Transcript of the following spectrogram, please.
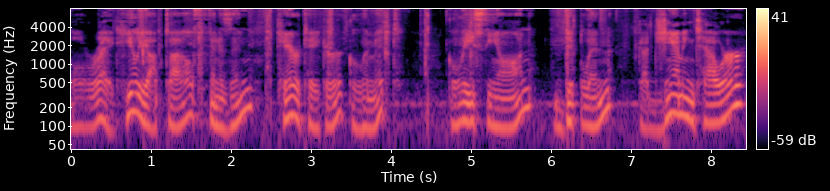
All right, Helioptile, Finizen, Caretaker, Glimmet, Glaceon, Dipplin, got Jamming Tower,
